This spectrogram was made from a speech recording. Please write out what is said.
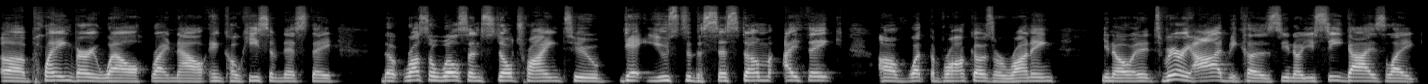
uh, playing very well right now in cohesiveness. They the Russell Wilson still trying to get used to the system, I think, of what the Broncos are running you know, and it's very odd because, you know, you see guys like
